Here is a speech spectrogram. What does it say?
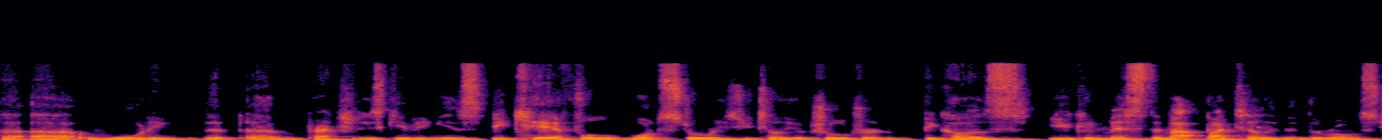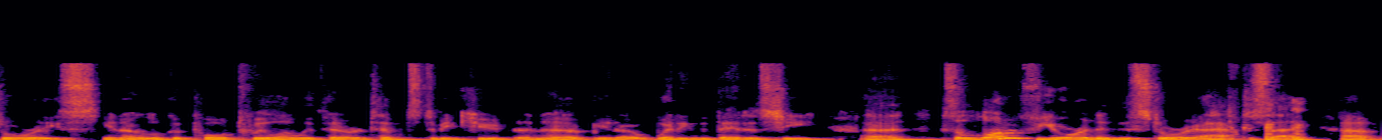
uh, uh, warning that um, Pratchett is giving is be careful what stories you tell your children because you can mess them up by telling them the wrong stories. You know, look at poor Twyla with her attempts to be cute and her, you know, wetting the bed as she. Uh, there's a lot of urine in this story, I have to say. um,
